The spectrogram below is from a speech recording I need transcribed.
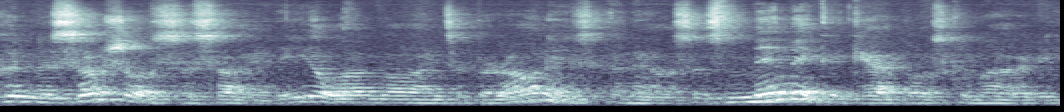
couldn't a socialist society, along the lines of Barone's analysis, mimic a capitalist commodity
